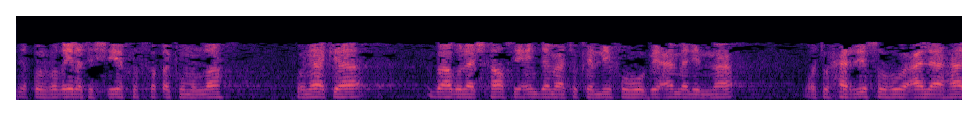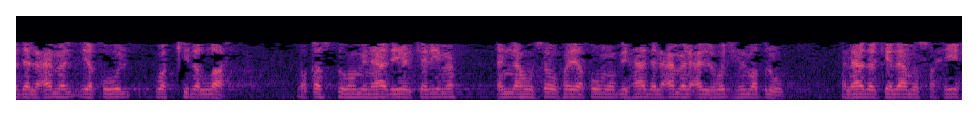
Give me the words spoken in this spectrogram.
يقول فضيلة الشيخ وفقكم الله هناك بعض الأشخاص عندما تكلفه بعمل ما وتحرصه على هذا العمل يقول وكل الله. وقصده من هذه الكلمة أنه سوف يقوم بهذا العمل على الوجه المطلوب. هل هذا الكلام صحيح؟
